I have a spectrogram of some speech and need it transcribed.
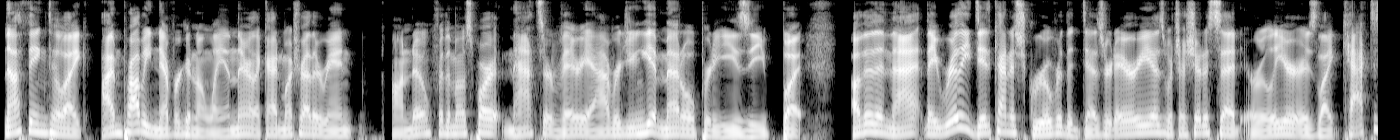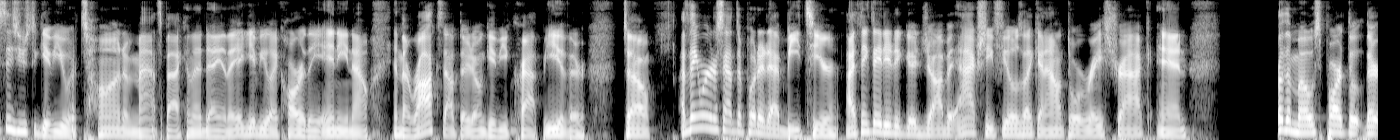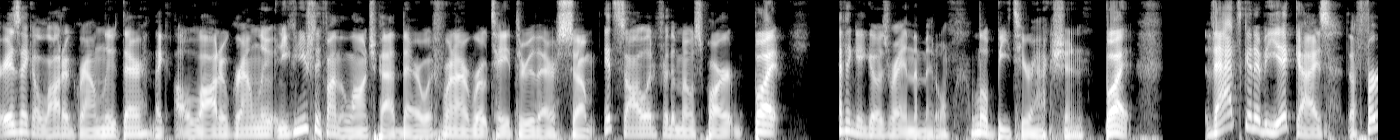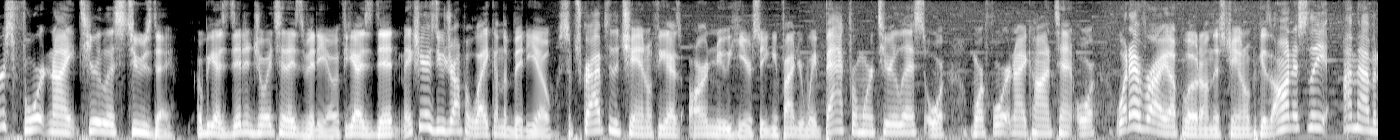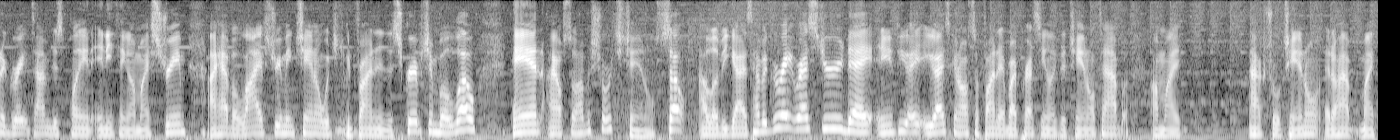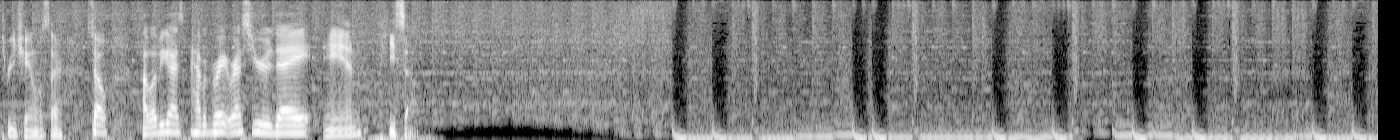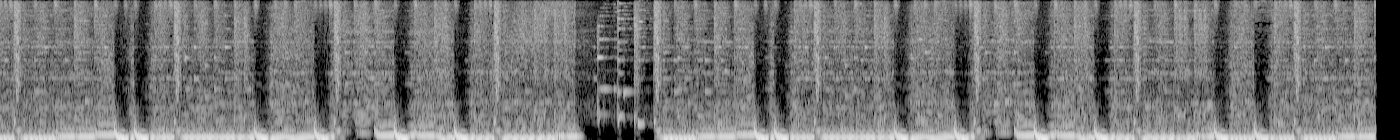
Nothing to like. I'm probably never gonna land there. Like I'd much rather ran Condo for the most part. Mats are very average. You can get metal pretty easy, but other than that, they really did kind of screw over the desert areas, which I should have said earlier is like cactuses used to give you a ton of mats back in the day, and they give you like hardly any now. And the rocks out there don't give you crap either. So I think we're just gonna have to put it at B tier. I think they did a good job. It actually feels like an outdoor racetrack, and for the most part, though, there is like a lot of ground loot there, like a lot of ground loot, and you can usually find the launch pad there when I rotate through there. So it's solid for the most part, but I think it goes right in the middle. A little B tier action. But that's going to be it, guys. The first Fortnite tier list Tuesday. Hope you guys did enjoy today's video. If you guys did, make sure you guys do drop a like on the video. Subscribe to the channel if you guys are new here so you can find your way back for more tier lists or more Fortnite content or whatever I upload on this channel because honestly, I'm having a great time just playing anything on my stream. I have a live streaming channel which you can find in the description below and I also have a shorts channel. So, I love you guys. Have a great rest of your day and if you, you guys can also find it by pressing like the channel tab on my actual channel. It'll have my three channels there. So, I love you guys. Have a great rest of your day and peace out.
